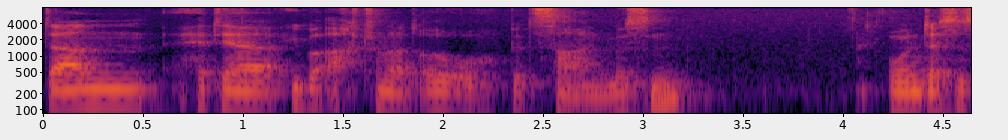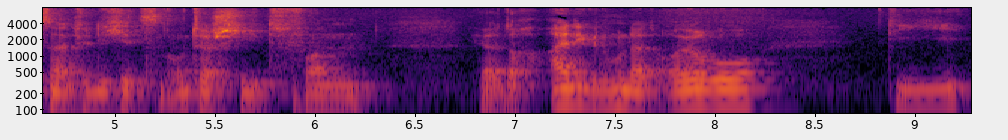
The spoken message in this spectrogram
dann hätte er über 800 Euro bezahlen müssen. Und das ist natürlich jetzt ein Unterschied von ja doch einigen hundert Euro, die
